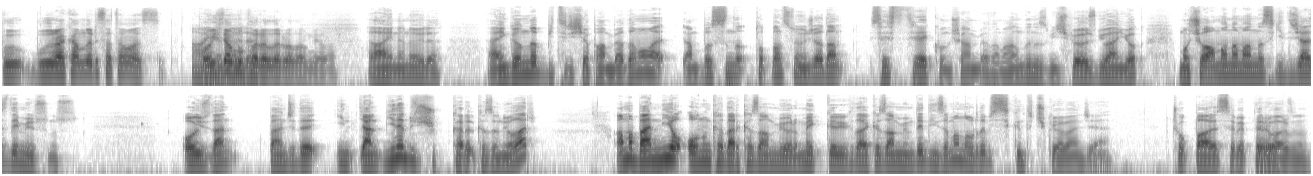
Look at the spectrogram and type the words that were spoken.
bu bu rakamları satamazsın. O Aynen yüzden bu öyle. paraları alamıyorlar. Aynen öyle. Yani Engano da bitiriş yapan bir adam ama yani basın toplantısından önce adam sesli titreyerek konuşan bir adam anladınız mı? Hiçbir özgüven yok. Maçı aman aman nasıl gideceğiz demiyorsunuz. O yüzden bence de in- yani yine düşük kazanıyorlar. Ama ben niye onun kadar kazanmıyorum, McGregor kadar kazanmıyorum dediğin zaman orada bir sıkıntı çıkıyor bence yani. Çok bariz sebepleri var Evet. bunun.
